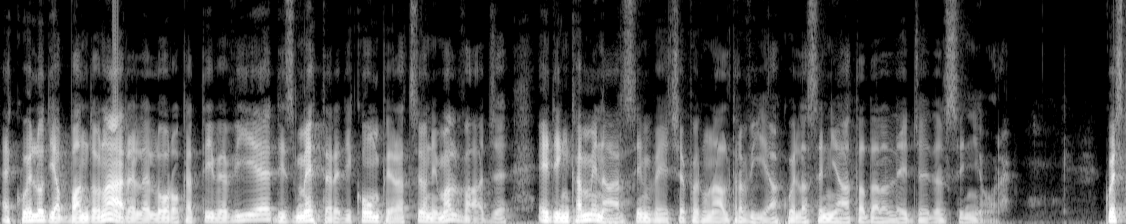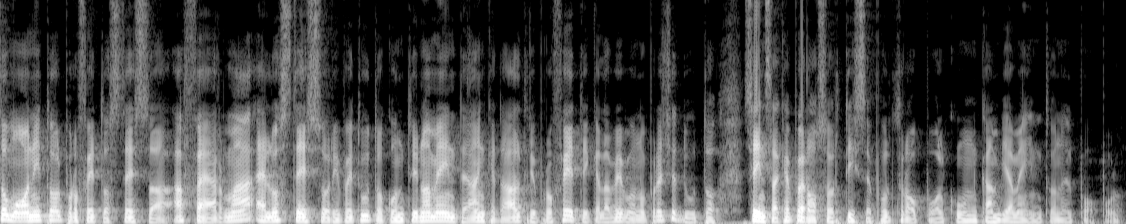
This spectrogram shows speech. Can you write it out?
è quello di abbandonare le loro cattive vie, di smettere di compiere azioni malvagie e di incamminarsi invece per un'altra via, quella segnata dalla legge del Signore. Questo monito, il profeta stesso afferma, è lo stesso ripetuto continuamente anche da altri profeti che l'avevano preceduto, senza che però sortisse purtroppo alcun cambiamento nel popolo.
